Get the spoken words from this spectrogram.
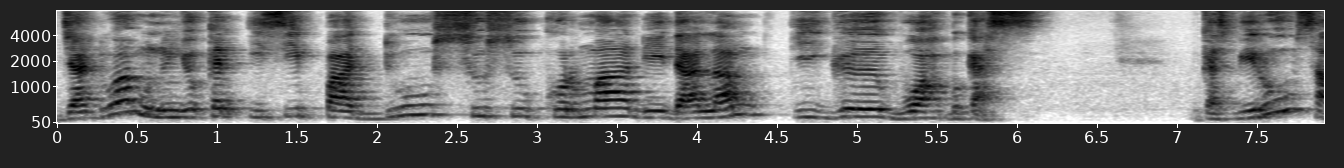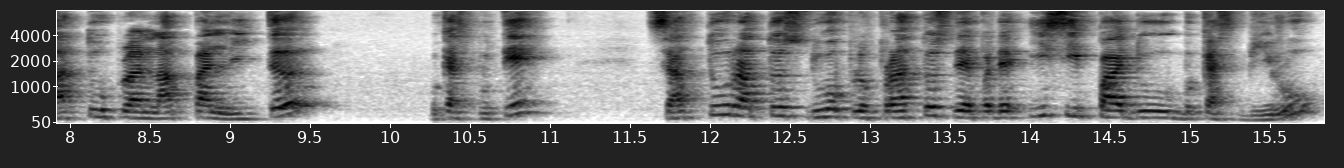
Jadual menunjukkan isi padu susu kurma di dalam 3 buah bekas. Bekas biru 1.8 liter, bekas putih 120% daripada isi padu bekas biru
